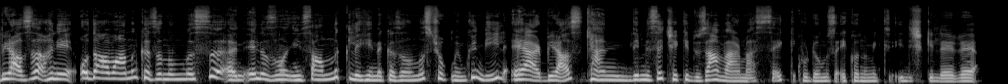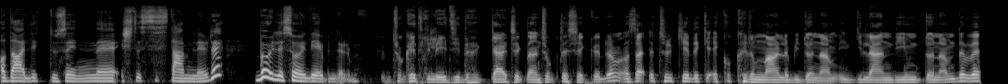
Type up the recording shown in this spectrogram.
biraz da hani o davanın kazanılması hani en azından insanlık lehine kazanılması çok mümkün değil. Eğer biraz kendimize çeki düzen vermezsek kurduğumuz ekonomik ilişkilere, adalet düzenine, işte sistemlere böyle söyleyebilirim. Çok etkileyiciydi. Gerçekten çok teşekkür ediyorum. Özellikle Türkiye'deki eko kırımlarla bir dönem ilgilendiğim dönemde ve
